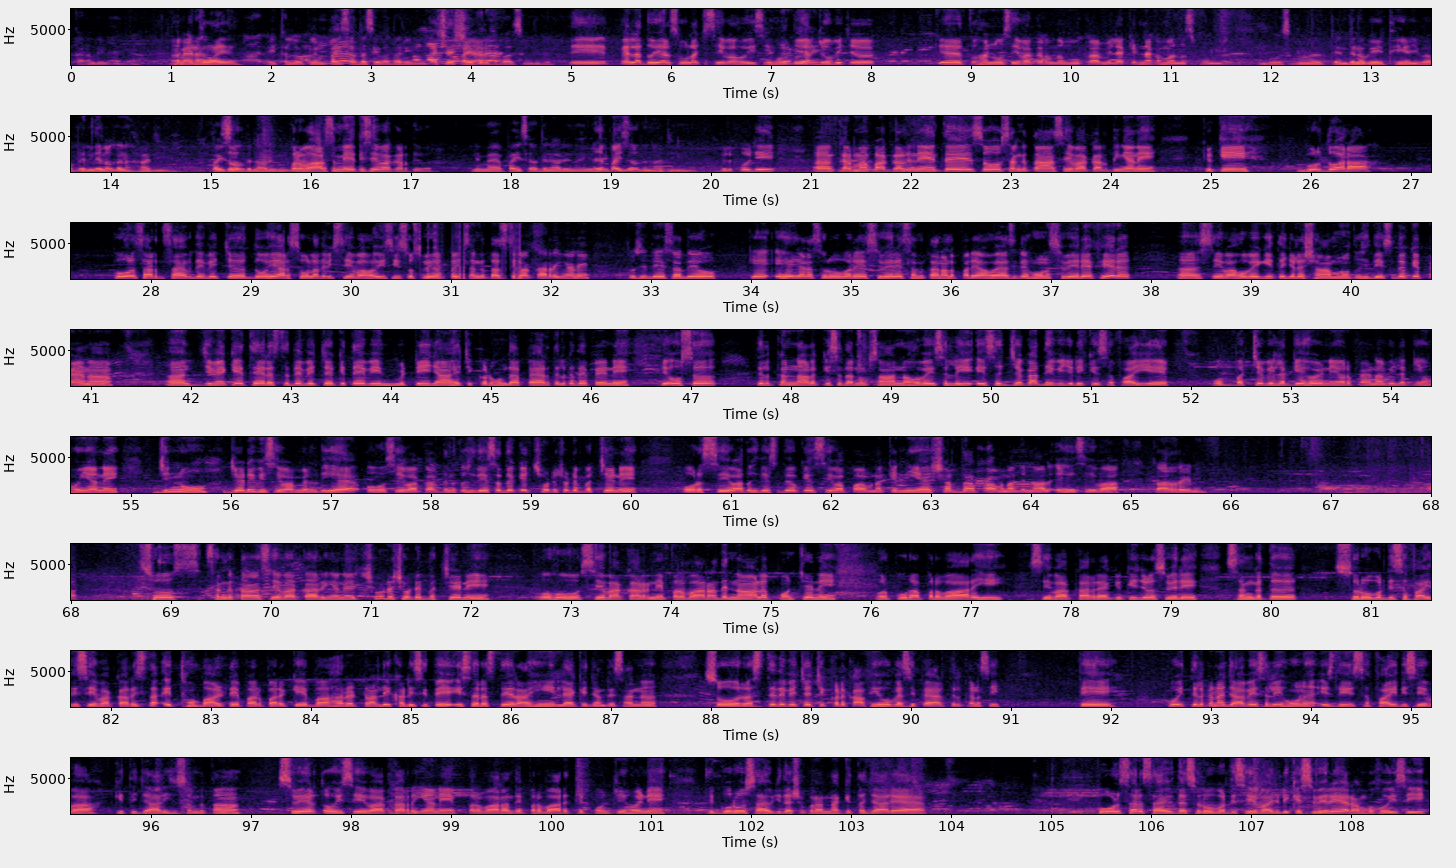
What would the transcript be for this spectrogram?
ਕਰਨਦੀਪ ਜੀ। ਮੈਂ ਕਿੱਥੋਂ ਆਏ ਹੋ? ਇੱਥੇ ਲੋਕਲ ਭਾਈ ਸਾਹਿਬ ਦਾ ਸੇਵਾਦਾਰੀ ਹਾਂ ਅੱਛਾ, ਅੱਛਾ। ਭਾਈ ਗੁਰਦਿਆਲ ਸਿੰਘ ਜੀ ਦਾ। ਤੇ ਪਹਿਲਾਂ 2016 ਚ ਸੇਵਾ ਹੋਈ ਸੀ ਹੁਣ 2024 ਚ ਕਿ ਤੁਹਾਨੂੰ ਸੇਵਾ ਕਰਨ ਦਾ ਮੌਕਾ ਮਿਲਿਆ। ਕਿੰਨਾ ਕੁ ਮਨ ਨੂੰ ਸਕੂਨ ਮਿਲਦਾ ਬਹੁਤ ਸਕੂਨ ਤਿੰਨ ਦਿਨ ਹੋ ਗਏ ਇੱਥੇ ਹੀ ਆ ਜੀ ਬਾਬਾ ਤਿੰਨ ਦੀ ਦਿਨ ਹੋ ਕਿਰਪਾ ਨਾਲ। ਹਾਂਜੀ। ਭਾਈ ਸਾਹਿਬ ਦੇ ਨਾਲ ਹੀ ਪਰਿਵਾਰ ਸਮੇਤ ਹੀ ਸੇਵਾ ਕਰਦੇ ਹੋ? ਨਹੀਂ ਮੈਂ ਭਾਈ ਸਾਹਿਬ ਦੇ ਨਾਲ ਹੀ ਨਹੀਂ ਇਹ ਭਾਈ ਸਾਹਿਬ ਦੇ ਨਾਲ ਜੀ ਬਿਲਕੁਲ ਜੀ। ਕਰਮਾ ਭਾਗ ਵਾਲੇ ਨੇ ਤੇ ਸੋ ਸੰਗਤਾਂ ਸੇਵਾ ਕਰਦੀਆਂ ਨੇ, ਕਿਉਂਕਿ ਗੁਰਦੁਆਰਾ ਕੋਲ ਸਰਦ ਸਾਹਿਬ ਦੇ ਵਿੱਚ 2016 ਦੇ ਵਿੱਚ ਸੇਵਾ ਹੋਈ ਸੀ, ਸੋ ਸਵੇਰ ਤੋਂ ਸੰਗਤਾਂ ਸੇਵਾ ਕਰ ਰਹੀਆਂ ਨੇ। ਤੁਸੀਂ ਦੇਖ ਸਕਦੇ ਹੋ ਕਿ ਇਹ ਜਿਹੜਾ ਸਰੋਵਰ ਹੈ, ਸਵੇਰੇ ਸੰਗਤਾਂ ਨਾਲ ਭਰਿਆ ਹੋਇਆ ਸੀ ਤੇ ਹੁਣ ਸਵੇਰੇ ਫਿਰ ਸੇਵਾ ਹੋਵੇਗੀ ਤੇ ਜਿਹੜਾ ਸ਼ਾਮ ਨੂੰ ਤੁਸੀਂ ਦੇਖ ਸਕਦੇ ਹੋ ਕਿ ਭੈਣਾਂ ਜਿਵੇਂ ਕਿ ਇੱਥੇ ਰਸਤੇ ਦੇ ਵਿੱਚ ਕਿਤੇ ਵੀ ਮਿੱਟੀ ਜਾਂ ਇਹ ਚਿੱਕੜ ਹੁੰਦਾ, ਪੈਰ ਤਿਲਕਦੇ ਪਏ ਨੇ ਤੇ ਉਸ ਤਿਲਕਣ ਨਾਲ ਕਿਸੇ ਦਾ ਨੁਕਸਾਨ ਨਾ ਹੋਵੇ, ਇਸ ਲਈ ਇਸ ਜਗ੍ਹਾ ਦੀ ਵੀ ਜਿਹੜੀ ਕਿ ਸਫ਼ਾਈ ਹੈ, ਉਹ ਬੱਚੇ ਵੀ ਲੱਗੇ ਹੋਏ ਨੇ ਔਰ ਭੈਣਾਂ ਵੀ ਲੱਗੀਆਂ ਹੋਈਆਂ ਨੇ, ਜਿੰਨੂੰ ਜਿਹੜੀ ਵੀ ਸੇਵਾ ਮਿਲਦੀ ਹੈ, ਉਹ ਸੇਵਾ ਕਰਦੇ ਨੇ। ਤੁਸੀਂ ਦੇਖ ਸਕਦੇ ਹੋ ਕਿ ਛੋਟੇ ਛੋਟੇ ਬੱਚੇ ਨੇ ਔਰ ਸੇਵਾ, ਤੁਸੀਂ ਦੇਖ ਸਕਦੇ ਹੋ ਕਿ ਸੇਵਾ ਭਾਵਨਾ ਕਿੰਨੀ ਹੈ, ਸ਼ਰਧਾ ਭਾਵਨਾ ਦੇ ਨਾਲ ਇਹ ਸੇਵਾ ਕਰ ਰਹੇ ਨੇ। ਸੋ ਸੰਗਤਾਂ ਸੇਵਾ ਕਰ ਰਹੀਆਂ ਨੇ ਛੋਟੇ ਛੋਟੇ ਬੱਚੇ ਨੇ, ਉਹ ਸੇਵਾ ਕਰ ਰਹੇ ਨੇ, ਪਰਿਵਾਰਾਂ ਦੇ ਨਾਲ ਪਹੁੰਚੇ ਨੇ ਔਰ ਪੂਰਾ ਪਰਿਵਾਰ ਹੀ ਸੇਵਾ ਕਰ ਰਿਹਾ ਕਿਉਂਕਿ ਜਦੋਂ ਸਵੇਰੇ ਸੰਗਤ ਸਰੋਵਰ ਦੀ ਸਫ਼ਾਈ ਦੀ ਸੇਵਾ ਕਰ ਰਹੀ ਸੀ ਤਾਂ ਇੱਥੋਂ ਬਾਲਟੇ ਭਰ ਭਰ ਕੇ ਬਾਹਰ ਟਰਾਲੀ ਖੜੀ ਸੀ ਤੇ ਇਸ ਰਸਤੇ ਰਾਹੀਂ ਲੈ ਕੇ ਜਾਂਦੇ ਸਨ। ਸੋ ਰਸਤੇ ਦੇ ਵਿੱਚ ਚਿੱਕੜ ਕਾਫੀ ਹੋ ਗਿਆ ਸੀ, ਪੈਰ ਤਿਲਕਣ ਸੀ ਤੇ ਕੋਈ ਤਿਲਕ ਨਾ ਜਾਵੇ, ਇਸ ਲਈ ਹੁਣ ਇਸ ਦੀ ਸਫ਼ਾਈ ਦੀ ਸੇਵਾ ਕੀਤੀ ਜਾ ਰਹੀ ਹੈ ਸੰਗਤਾਂ ਸਵੇਰ ਤੋਂ ਹੀ ਸੇਵਾ ਕਰ ਰਹੀਆਂ ਨੇ, ਪਰਿਵਾਰਾਂ ਦੇ ਪਰਿਵਾਰ ਇੱਥੇ ਪਹੁੰਚੇ ਹੋਏ ਨੇ ਤੇ ਗੁਰੂ ਸਾਹਿਬ ਜੀ ਦਾ ਸ਼ੁਕਰਾਨਾ ਕੀਤਾ ਜਾ ਰਿਹਾ ਹੈ। ਕੋਲਸਰ ਸਾਹਿਬ ਦਾ ਸਰੋਵਰ ਦੀ ਸੇਵਾ ਜਿਹੜੀ ਕਿ ਸਵੇਰੇ ਆਰੰਭ ਹੋਈ ਸੀ,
